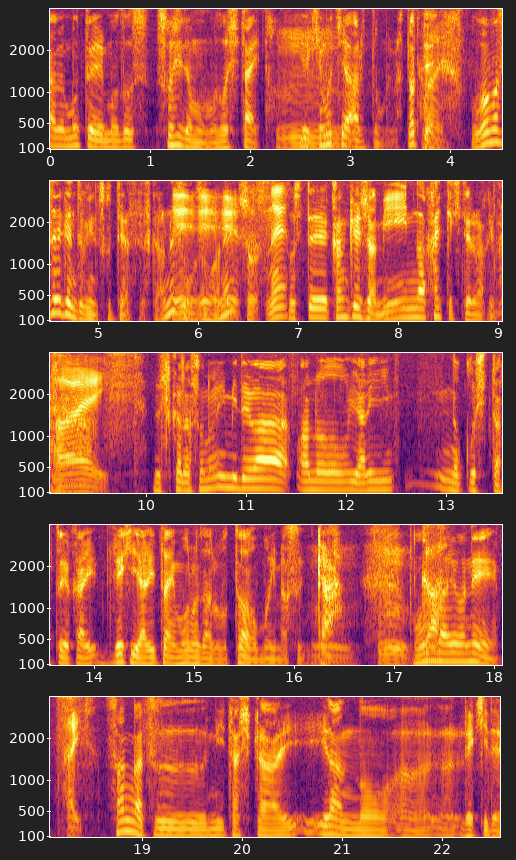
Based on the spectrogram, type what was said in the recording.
あの元へ戻す、阻止でも戻したいという気持ちはあると思います。だって、はい、オバマ政権の時に作ったやつですからね、そもそもね。えーえー、そうですね。そして関係者はみんな帰ってきてるわけですから。はい、ですから、その意味では、あの、やり残したというか、ぜひやりたいものだろうとは思いますが、うんうん、問題はね、はい、3月に確かイランの歴で、え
